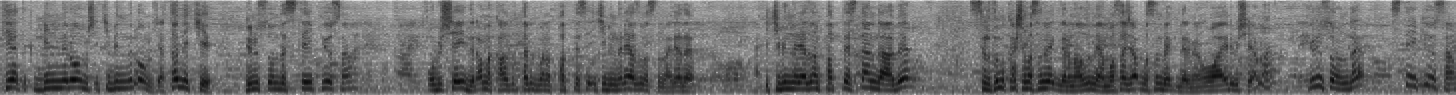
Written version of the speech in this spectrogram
fiyatı 1000 lira olmuş, 2000 lira olmuş. Ya tabii ki günün sonunda steak yiyorsam o bir şeydir ama kalkıp tabii ki bana patatese 2000 lira yazmasınlar ya da ya 2000 lira yazan patatesten de abi sırtımı kaşımasını beklerim anladın mı? Yani masaj yapmasını beklerim yani o ayrı bir şey ama günün sonunda steak yiyorsam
